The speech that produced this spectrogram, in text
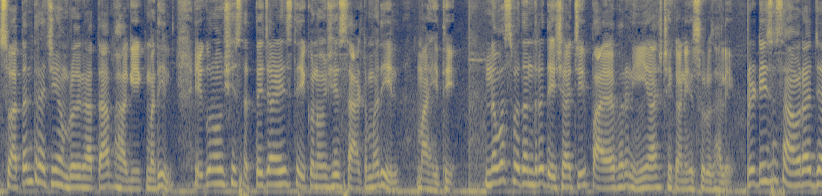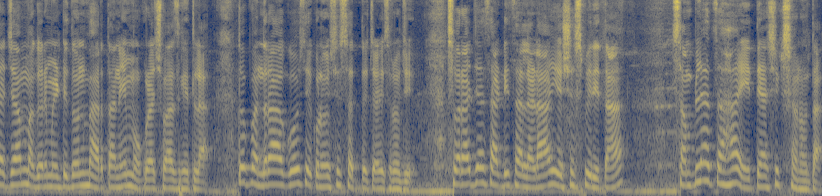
स्वातंत्र्याची अमृतगाथा भाग एकमधील एकोणीसशे सत्तेचाळीस ते एकोणीसशे साठमधील माहिती. नवस्वतंत्र देशाची पायाभरणी याच ठिकाणी सुरू झाली. ब्रिटिश साम्राज्याच्या मगरमेटीतून भारताने मोकळा श्वास घेतला. तो पंधरा ऑगस्ट एकोणीसशे सत्तेचाळीस रोजी. स्वराज्यासाठीचा लढा यशस्वीरित्या संपल्याचा हा ऐतिहासिक क्षण होता.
